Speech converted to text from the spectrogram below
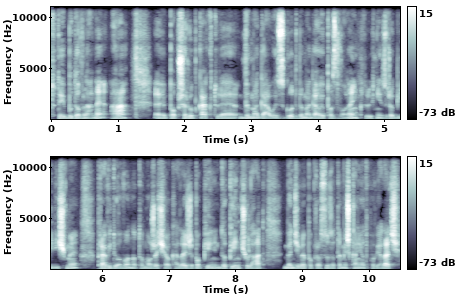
tutaj budowlane, a e, po przeróbkach, które wymagały zgód, wymagały pozwoleń, których nie zrobiliśmy prawidłowo, no to może się okazać, że pię- do pięciu lat będziemy po prostu za to mieszkanie odpowiadać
